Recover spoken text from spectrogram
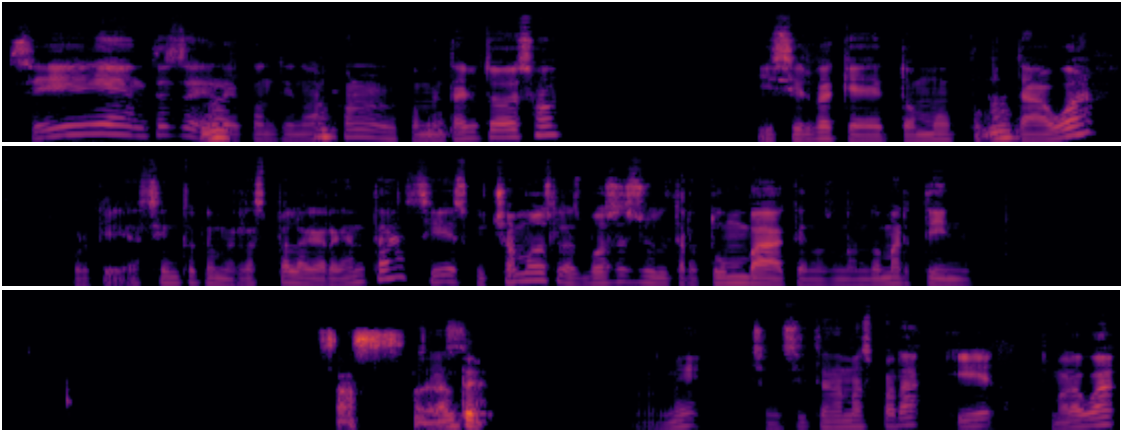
Sí, antes de, Mm. de continuar con el comentario y todo eso, y sirve que tomo poquita agua, porque ya siento que me raspa la garganta. Sí, escuchamos las voces de Ultratumba que nos mandó Martín. Adelante. Dame chancita nada más para ir a tomar agua.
